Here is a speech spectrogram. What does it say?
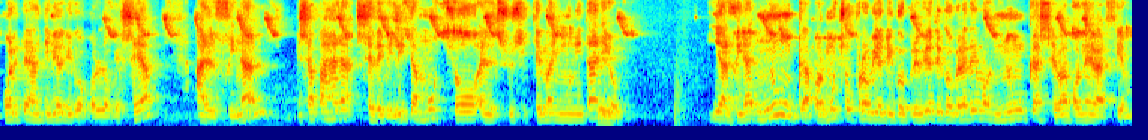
fuertes antibióticos, con lo que sea, al final esa pájara se debilita mucho el, su sistema inmunitario. Y al final nunca, por muchos probióticos y prebióticos que le demos, nunca se va a poner al 100%.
